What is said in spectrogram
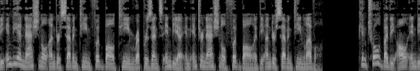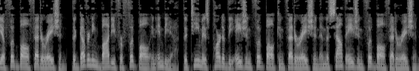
The India national under-17 football team represents India in international football at the under-17 level. Controlled by the All India Football Federation, the governing body for football in India, the team is part of the Asian Football Confederation and the South Asian Football Federation.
